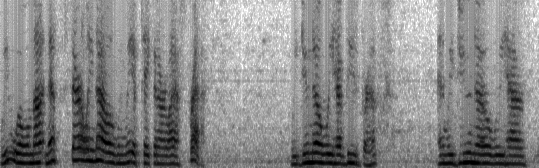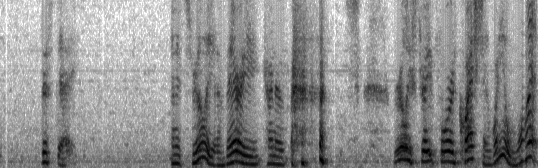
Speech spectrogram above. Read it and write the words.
We will not necessarily know when we have taken our last breath. We do know we have these breaths, and we do know we have this day. And it's really a very kind of really straightforward question. What do you want?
